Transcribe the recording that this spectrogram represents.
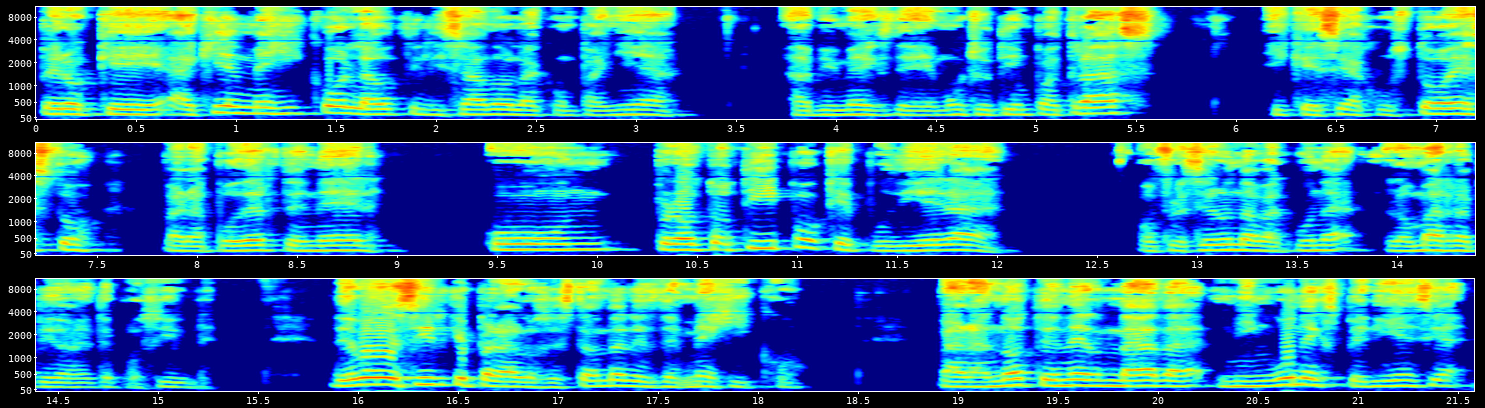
pero que aquí en México la ha utilizado la compañía Avimex de mucho tiempo atrás y que se ajustó esto para poder tener un prototipo que pudiera ofrecer una vacuna lo más rápidamente posible. Debo decir que para los estándares de México, para no tener nada, ninguna experiencia,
